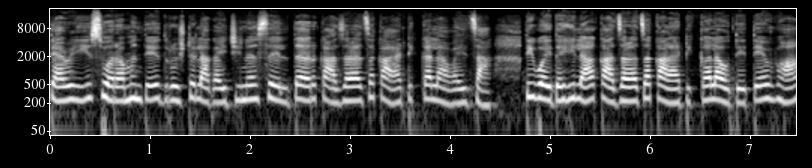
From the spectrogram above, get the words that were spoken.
त्यावेळी स्वरा म्हणते दृष्ट लागायची नसेल तर काजळाचा काळा टिक्का लावायचा. ती वैदहीला काजळाचा काळा टिक्का लावते तेव्हा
